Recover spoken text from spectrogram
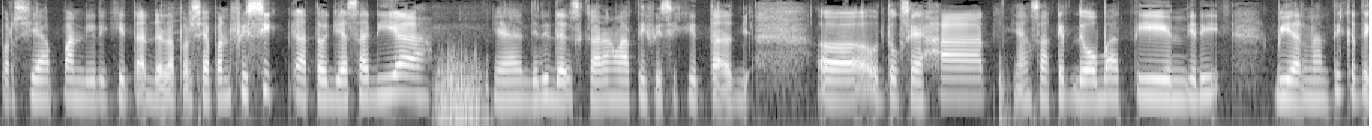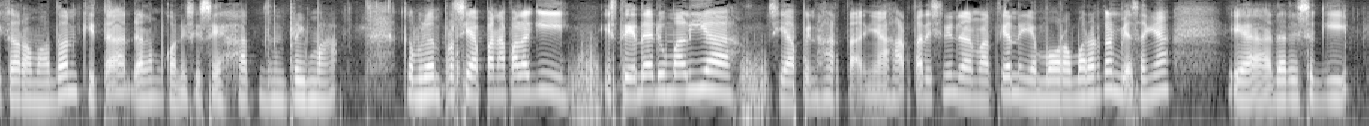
persiapan diri kita adalah persiapan fisik atau jasa dia. Ya jadi dari sekarang latih fisik kita uh, untuk sehat yang sakit diobatin. Jadi biar nanti ketika Ramadan kita dalam kondisi sehat dan prima. Kemudian persiapan apa lagi? Istidadu malia siapin hartanya. Harta di sini dalam artian ya mau Ramadan kan biasanya ya dari segi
